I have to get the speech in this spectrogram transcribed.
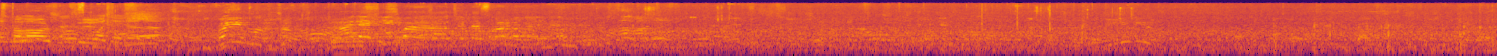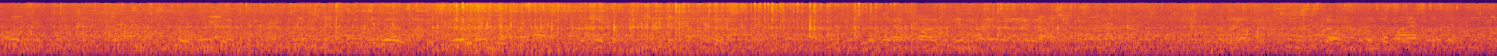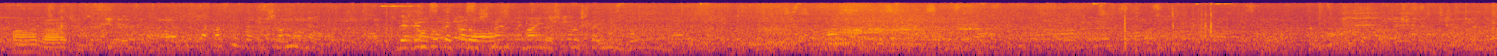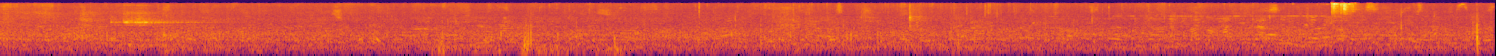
Pastor Lawrence, escolha. De rynku te karosmenty mają już proste izby.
